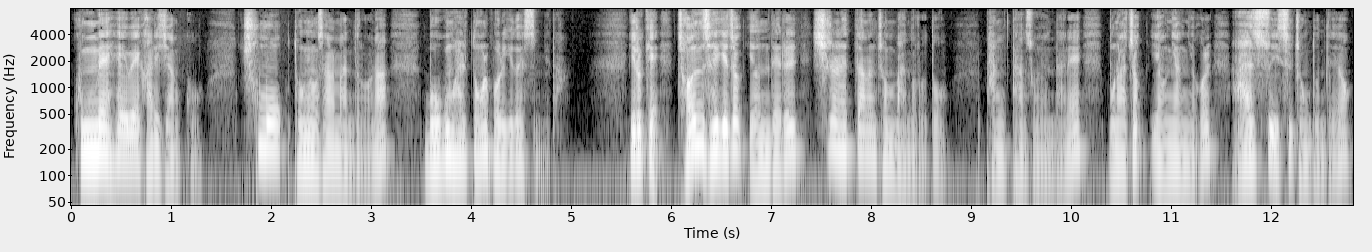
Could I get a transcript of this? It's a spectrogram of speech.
국내 해외 가리지 않고 추모 동영상을 만들거나 모금 활동을 벌이기도 했습니다. 이렇게 전 세계적 연대를 실현했다는 점만으로도 방탄소년단의 문화적 영향력을 알 수 있을 정도인데요.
